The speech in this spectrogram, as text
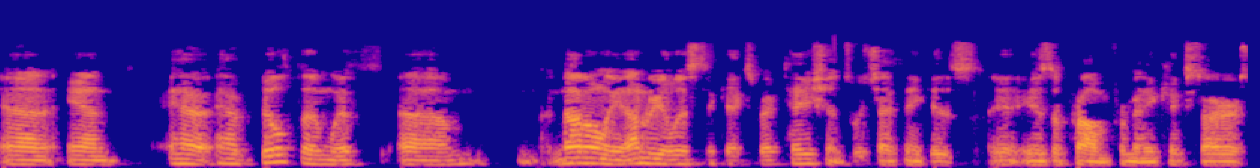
and, and have, have built them with, um, not only unrealistic expectations, which I think is is a problem for many Kickstarters,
